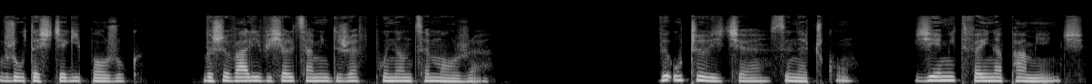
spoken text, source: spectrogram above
w żółte ściegi pożóg, wyszywali wisielcami drzew płynące morze. Wyuczyli cię, syneczku, ziemi twej na pamięć,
